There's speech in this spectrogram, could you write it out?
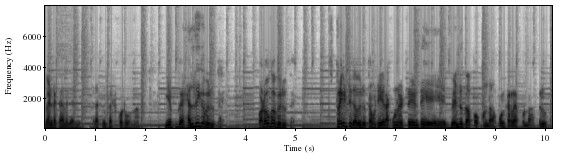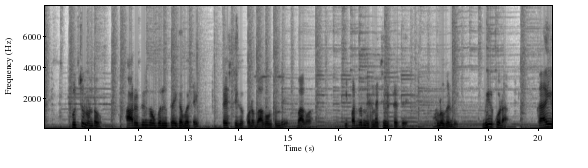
బెండకాయలు కానీ రకం కట్టుకోవటం వల్ల ఏపుగా హెల్తీగా పెరుగుతాయి పొడవుగా పెరుగుతాయి. స్ట్రైట్గా పెరుగుతాయి. అంటే ఏ రకమైనటువంటి బెండు కాకోకుండా వంకర లేకుండా పెరుగుతాయి. పుచ్చులు ఉండవు. ఆరోగ్యంగా పెరుగుతాయి కాబట్టి టేస్టీగా కూడా బాగా ఉంటుంది బాగా వస్తుంది ఈ పద్ధతి మీకు నచ్చినట్టయితే అలోగండి మీరు కూడా కాయ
